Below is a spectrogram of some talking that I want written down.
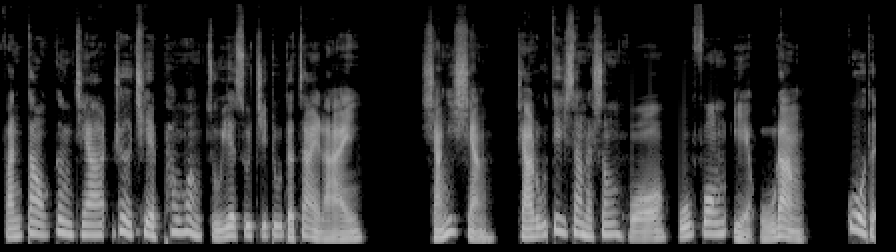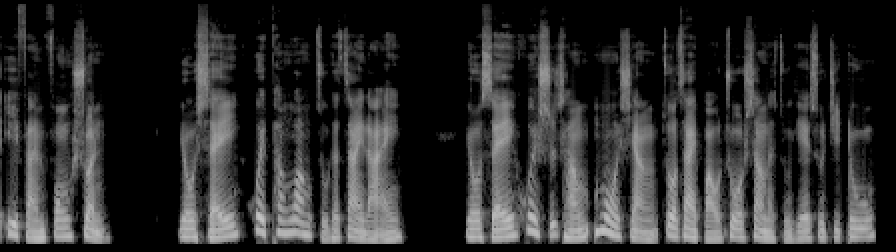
反倒更加热切盼望主耶稣基督的再来。想一想，假如地上的生活无风也无浪，过得一帆风顺，有谁会盼望主的再来？有谁会时常默想坐在宝座上的主耶稣基督？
